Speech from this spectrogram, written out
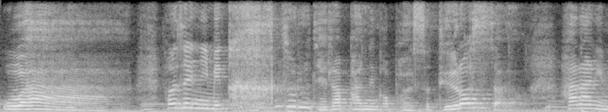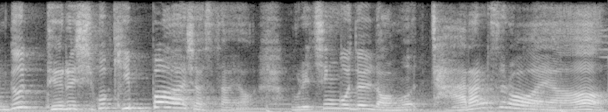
우와. 선생님이 큰 소리로 대답하는 거 벌써 들었어요. 하나님도 들으시고 기뻐하셨어요. 우리 친구들 너무 자랑스러워요.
